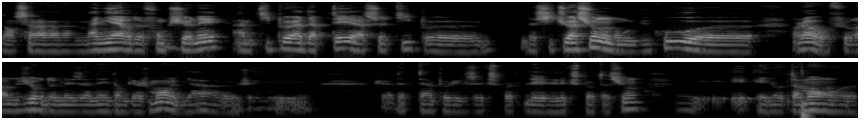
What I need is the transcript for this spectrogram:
dans sa manière de fonctionner un petit peu adaptée à ce type euh, de situation. Donc du coup, euh, voilà, au fur et à mesure de mes années d'engagement, eh bien, euh, j'ai adapté un peu l'exploitation et, et, notamment euh,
